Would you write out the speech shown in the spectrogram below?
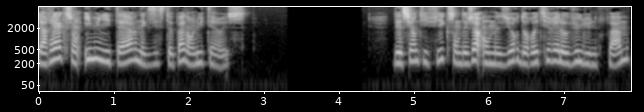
La réaction immunitaire n'existe pas dans l'utérus. Des scientifiques sont déjà en mesure de retirer l'ovule d'une femme,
